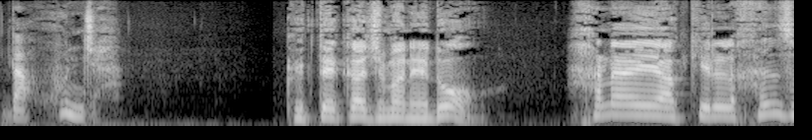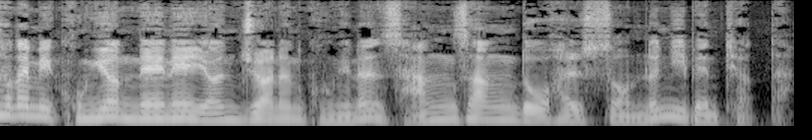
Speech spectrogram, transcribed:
나 혼자. 그때까지만 해도 하나의 악기를 한 사람이 공연 내내 연주하는 공연은 상상도 할 수 없는 이벤트였다.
